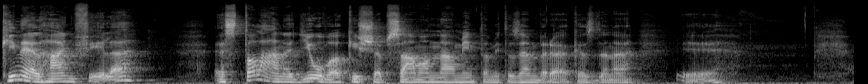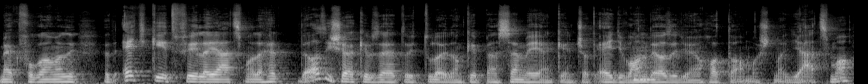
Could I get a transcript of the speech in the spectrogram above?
kinél hányféle, ez talán egy jóval kisebb szám annál, mint amit az ember elkezdene eh, megfogalmazni. Tehát egy-kétféle játszma lehet, de az is elképzelhető, hogy tulajdonképpen személyenként csak egy van, de az egy olyan hatalmas nagy játszma.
